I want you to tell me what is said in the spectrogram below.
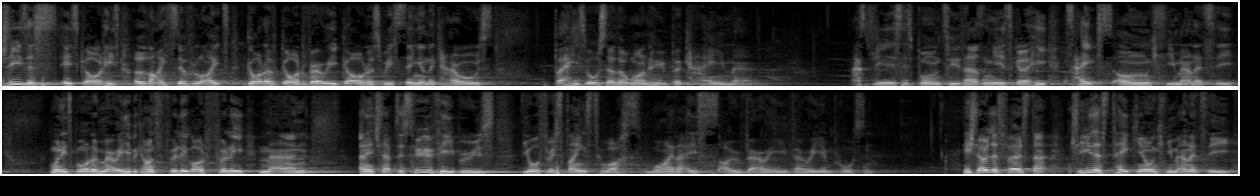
Jesus is God. He's light of light, God of God, very God, as we sing in the carols. But he's also the one who became man. As Jesus is born 2,000 years ago, he takes on humanity. When he's born of Mary, he becomes fully God, fully man. And in chapter 2 of Hebrews, the author explains to us why that is so very, very important. He shows us first that Jesus taking on humanity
